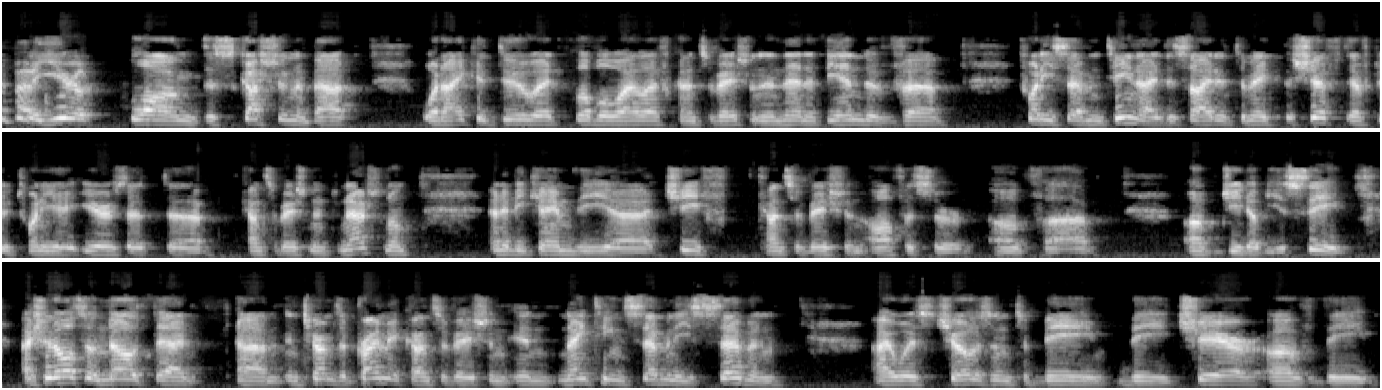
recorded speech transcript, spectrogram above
about a year long discussion about what I could do at Global Wildlife Conservation. And then at the end of uh, 2017, I decided to make the shift after 28 years at uh, Conservation International, and I became the uh, chief conservation officer of uh, of GWC. I should also note that um, in terms of primate conservation, in 1977, I was chosen to be the chair of the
